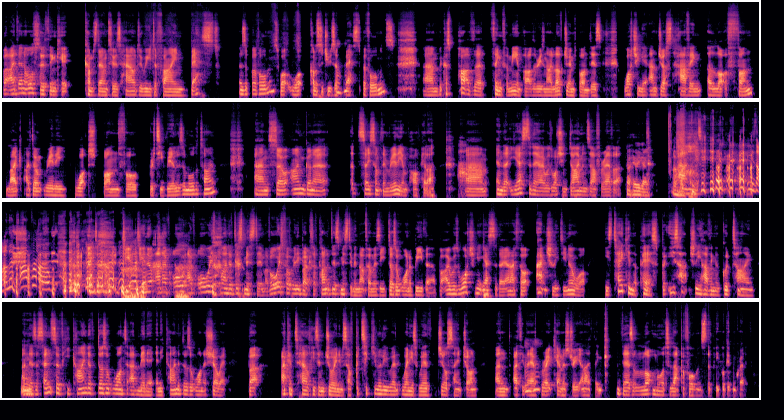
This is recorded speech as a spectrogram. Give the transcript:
But I then also think it comes down to is how do we define best as a performance? What what constitutes a mm-hmm. best performance? Um, because part of the thing for me and part of the reason I love James Bond is watching it and just having a lot of fun. Like I don't really watch Bond for gritty realism all the time, and so I'm gonna say something really unpopular. Um, in that yesterday I was watching Diamonds Are Forever. Oh, here we go. And he's on the top rope. and do, you, do you know? And I've always, I've always kind of dismissed him. I've always felt really bad because I've kind of dismissed him in that film as he doesn't want to be there. But I was watching it yesterday, and I thought, actually, do you know what? He's taking the piss, but he's actually having a good time. And mm. there's a sense of he kind of doesn't want to admit it, and he kind of doesn't want to show it, but I can tell he's enjoying himself, particularly when when he's with Jill St. John and I think mm-hmm. they have mm-hmm. great chemistry. And I think there's a lot more to that performance than people give him credit for.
